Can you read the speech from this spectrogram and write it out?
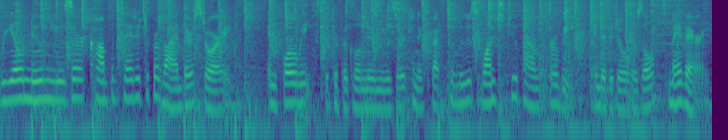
Real Noom user compensated to provide their story. In four weeks, the typical Noom user can expect to lose one to two pounds per week. Individual results may vary.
